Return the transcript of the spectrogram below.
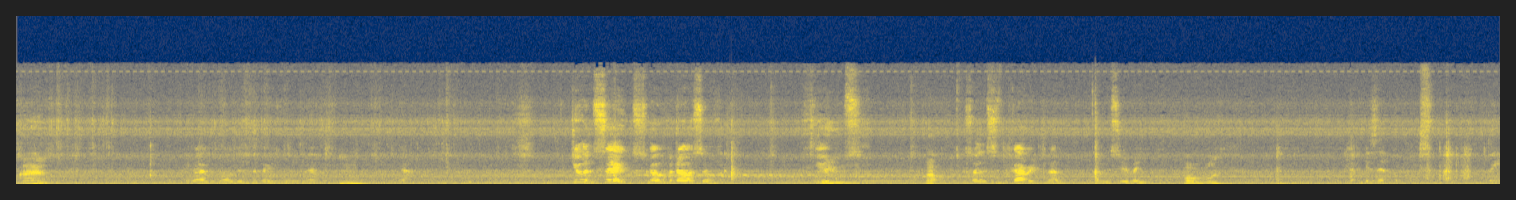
Okay. Yeah, we told in the basement? Hmm. Yeah. June 6, overdose of fumes. Yeah, So this is the garage then, I'm assuming. probably. Is it the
